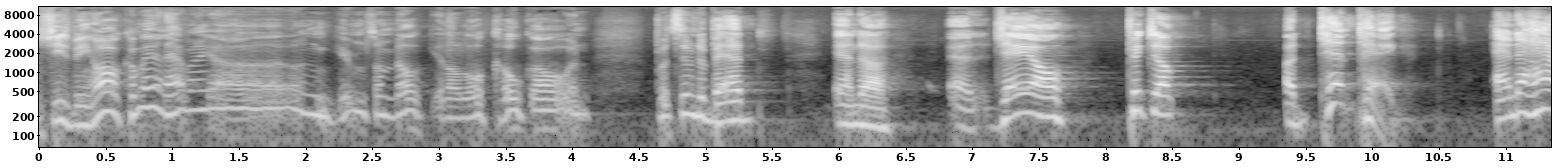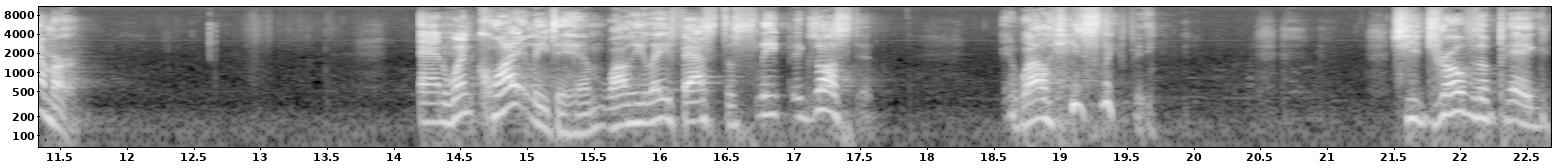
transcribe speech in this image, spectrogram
she's being, oh, come in, have a, uh, give him some milk, you know, a little cocoa, and puts him to bed. And uh, uh, picked up a tent peg and a hammer and went quietly to him while he lay fast asleep, exhausted. And while he's sleeping, she drove the peg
